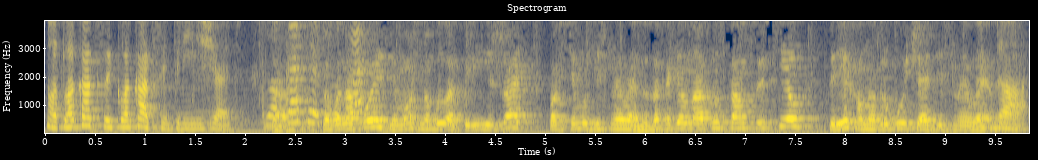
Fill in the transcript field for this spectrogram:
ну, от локации к локации переезжать. Да, Локация чтобы на поезде можно было переезжать по всему Диснейленду. Захотел на одну станцию сел, переехал на другую часть Диснейленда. Да.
